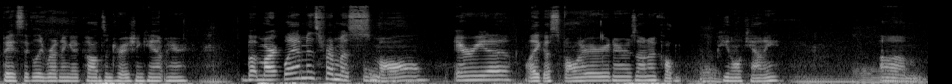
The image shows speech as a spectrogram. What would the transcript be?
basically running a concentration camp here. But Mark Lamb is from a small area, like a smaller area in Arizona called Pinal County. Um,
